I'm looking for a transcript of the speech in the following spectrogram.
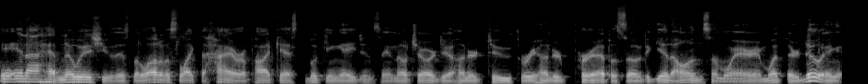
and I have no issue with this, but a lot of us like to hire a podcast booking agency and they'll charge you 100, 200, 300 per episode to get on somewhere. And what they're doing,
